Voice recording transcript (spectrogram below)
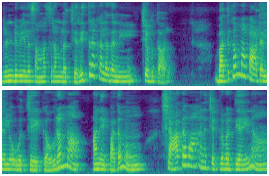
రెండు వేల సంవత్సరంల చరిత్ర కలదని చెబుతారు. బతుకమ్మ పాటలలో వచ్చే గౌరమ్మ అనే పదము శాతవాహన చక్రవర్తి అయిన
